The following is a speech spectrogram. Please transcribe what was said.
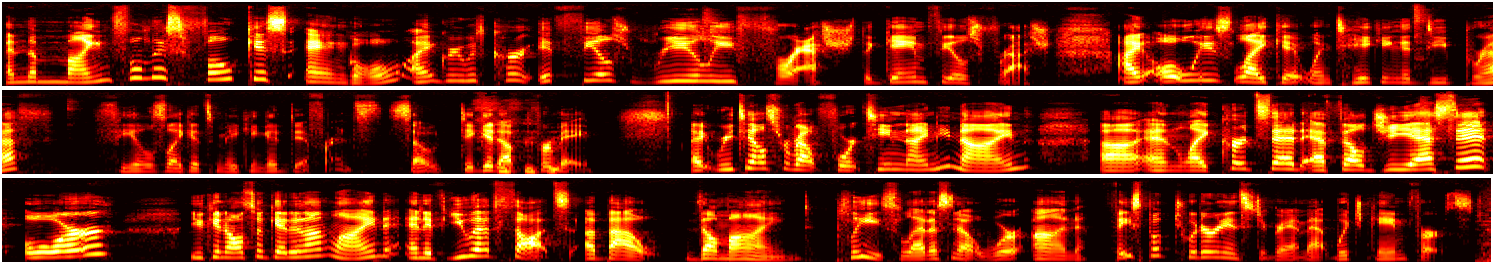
And the mindfulness focus angle, I agree with Curt, it feels really fresh. The game feels fresh. I always like it when taking a deep breath feels like it's making a difference. So dig it up for me. It retails for about $14.99. Uh, and like Curt said, FLGS it, or you can also get it online. And if you have thoughts about the mind, please let us know. We're on Facebook, Twitter, and Instagram at Which Game First.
